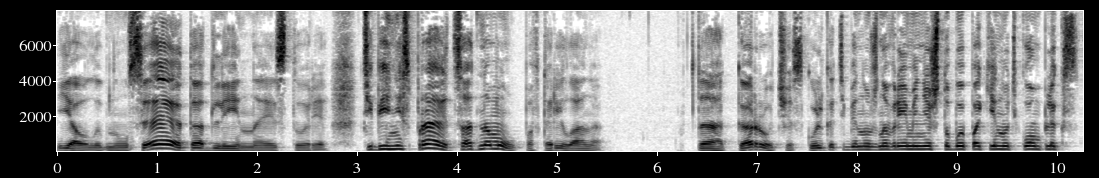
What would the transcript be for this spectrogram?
я улыбнулся, это длинная история. Тебе не справиться одному», — повторила она. «Так, короче, сколько тебе нужно времени, чтобы покинуть комплекс?»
